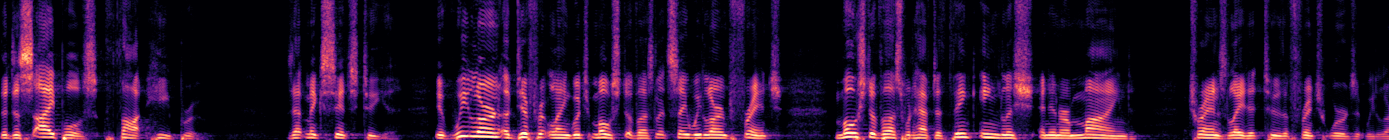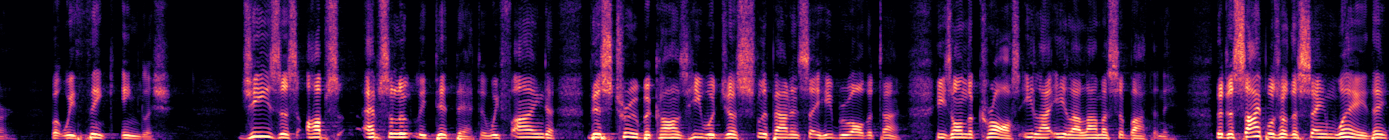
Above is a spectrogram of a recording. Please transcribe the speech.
The disciples thought Hebrew. Does that make sense to you? If we learn a different language, most of us, let's say we learned French, most of us would have to think English and in our mind translate it to the French words that we learn. But we think English. Jesus absolutely did that. And we find uh, this true because he would just slip out and say Hebrew all the time. He's on the cross, Eli, Eli, Lama Sabachthani. The disciples are the same way. They,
